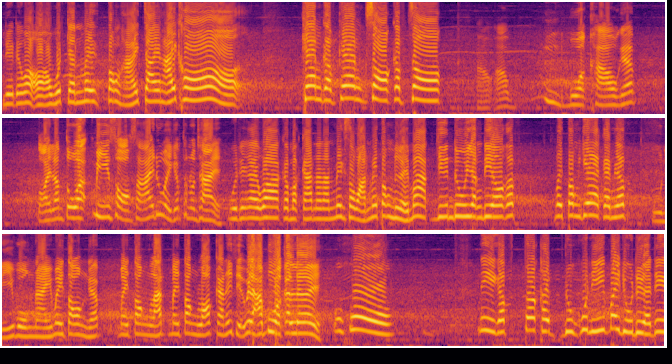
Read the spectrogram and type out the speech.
เรียกได้ว่าออกอาวุธกันไม่ต้องหายใจหายคอ แข้งกับแข้งศอกกับศอกเอาเอาอืมบวกเข่าครับ ต่อยลำตัวมีศอกซ้ายด้วยครับธนนชัยพูดง่ายๆว่ากรรมการอนันต์เมฆสวรรค์ไม่ต้องเหนื่อยมาก ยืนดูอย่างเดียวครับ ไม่ต้องแยกกันครับคู่นี้วงในไม่ต้องครับ ไม่ต้องรัดไม่ต้องล็อกกันให้เสียเวลาบวกกันเลย โอ้โหนี่ครับถ้าใครดูคู่นี้ไม่ดูเดือดนี่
